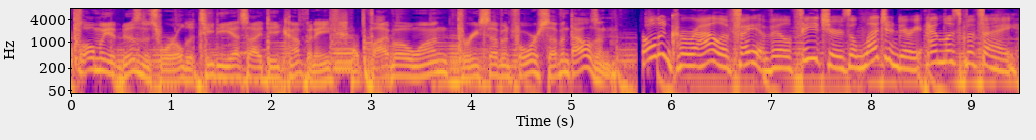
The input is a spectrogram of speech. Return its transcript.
Call me at Business World, a TDSID company, at 501 374 7000. Golden Corral of Fayetteville features a legendary endless buffet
